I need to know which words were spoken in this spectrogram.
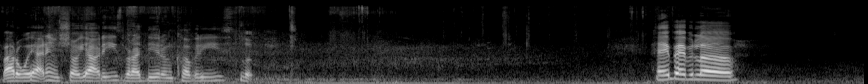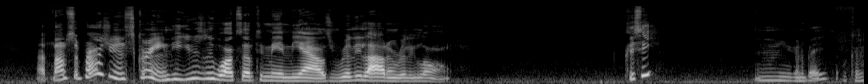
by the way, I didn't show y'all these, but I did uncover these. Look. Hey, baby love. I'm surprised you didn't scream. He usually walks up to me and meows really loud and really long. Chrissy? Mm, you're going to bathe? Okay.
